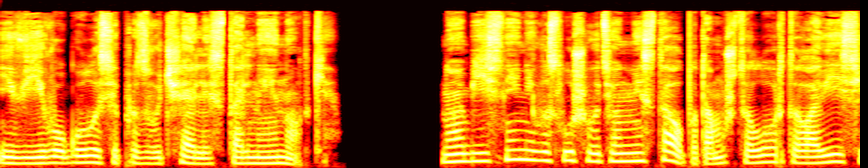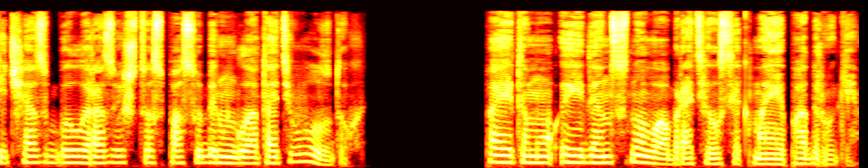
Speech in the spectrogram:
И в его голосе прозвучали стальные нотки. Но объяснений выслушивать он не стал, потому что лорд Оловей сейчас был разве что способен глотать воздух. Поэтому Эйден снова обратился к моей подруге.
